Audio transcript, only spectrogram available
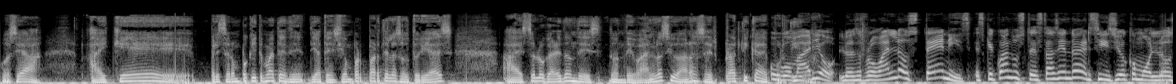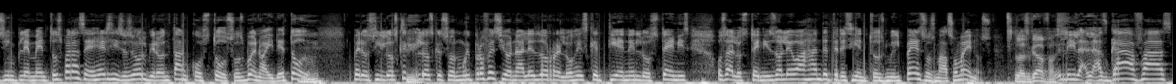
O sea, hay que prestar un poquito más de, de atención por parte de las autoridades a estos lugares donde, donde van los ciudadanos a hacer práctica deportiva. Hugo Mario, los roban los tenis. Es que cuando usted está haciendo ejercicio, como los implementos para hacer ejercicio se volvieron tan costosos, bueno, hay de todo. Pero sí los que, Sí. los que son muy profesionales, los relojes que tienen, los tenis, o sea, los tenis no le bajan de 300 mil pesos, más o menos. Las gafas. La- las gafas,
